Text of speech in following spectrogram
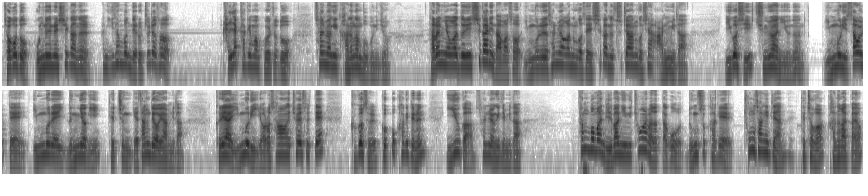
적어도 5년의 시간을 한 2, 3번 내로 줄여서 간략하게만 보여줘도 설명이 가능한 부분이죠. 다른 영화들이 시간이 남아서 인물을 설명하는 것에 시간을 투자하는 것이 아닙니다. 이것이 중요한 이유는 인물이 싸울 때 인물의 능력이 대충 예상되어야 합니다. 그래야 인물이 여러 상황에 처했을 때 그것을 극복하게 되는 이유가 설명이 됩니다. 평범한 일반인이 총을 맞았다고 능숙하게 총상에 대한 대처가 가능할까요?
